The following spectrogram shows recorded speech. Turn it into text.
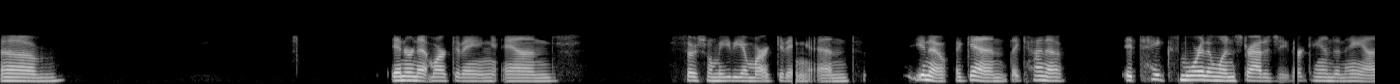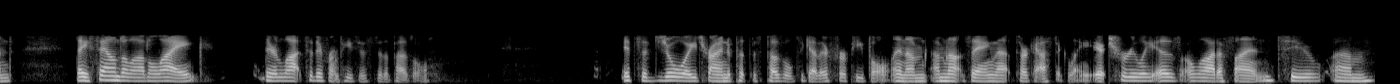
um, internet marketing and social media marketing and you know again they kind of it takes more than one strategy. They're hand in hand. They sound a lot alike. There are lots of different pieces to the puzzle. It's a joy trying to put this puzzle together for people and i'm i'm not saying that sarcastically. It truly is a lot of fun to um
